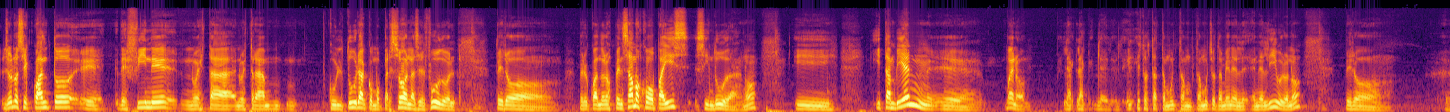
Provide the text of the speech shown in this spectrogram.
yo no sé cuánto eh, define nuestra, nuestra cultura como personas el fútbol pero, pero cuando nos pensamos como país, sin duda, ¿no? Y, también, eh, bueno, esto está, mucho también en el, libro, ¿no? Pero eh,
